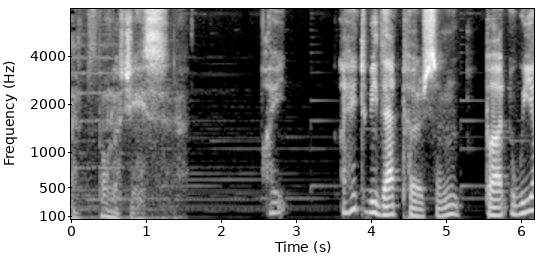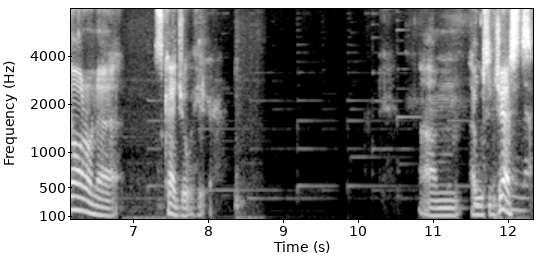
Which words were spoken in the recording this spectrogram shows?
Uh, Apologies. I I hate to be that person, but we are on a schedule here. Um, I would Thank you for being suggest,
